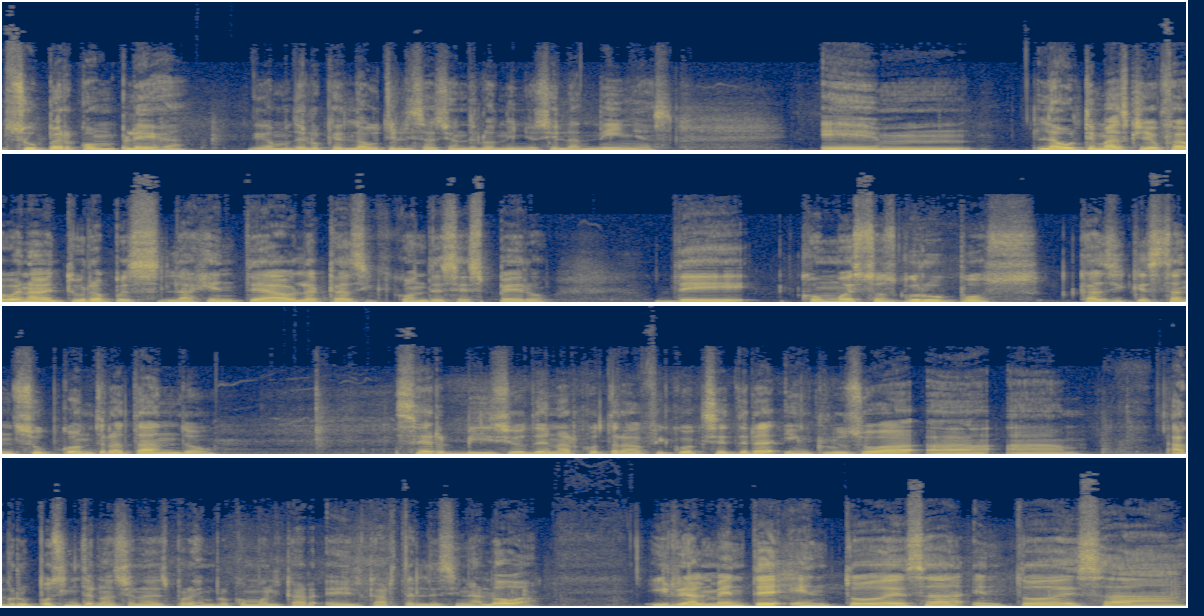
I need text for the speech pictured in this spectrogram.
súper compleja, digamos, de lo que es la utilización de los niños y las niñas. Em, la última vez que yo fui a Buenaventura, pues la gente habla casi que con desespero de cómo estos grupos casi que están subcontratando servicios de narcotráfico, etcétera, incluso a, a, a, grupos internacionales, por ejemplo, como el, el cartel de Sinaloa. Y realmente en toda esa, en toda esa,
